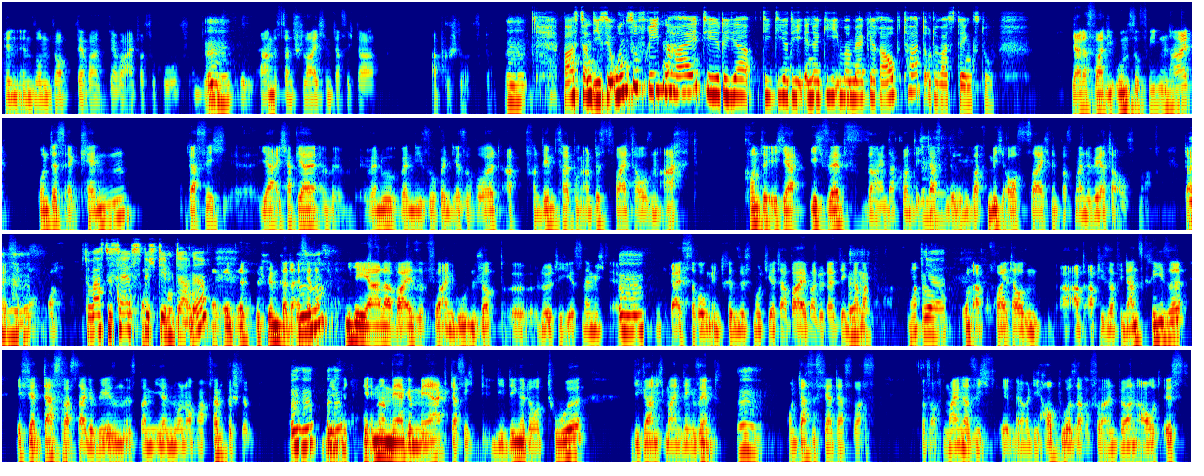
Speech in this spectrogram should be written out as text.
hin in so einen Job, der war, der war einfach zu groß. Und so mhm. kam es dann schleichend, dass ich da abgestürzt bin. Mhm. War es dann diese Unzufriedenheit, die dir, die dir die Energie immer mehr geraubt hat, oder was denkst du? Ja, das war die Unzufriedenheit und das Erkennen, dass ich äh, ja, ich habe ja, wenn du, wenn die so, wenn ihr so wollt, ab von dem Zeitpunkt an bis 2008 konnte ich ja ich selbst sein. Da konnte ich mhm. das lesen, was mich auszeichnet, was meine Werte ausmacht. Da mhm. ist ja das, was, Du warst du selbstbestimmter, ne? Selbstbestimmter, da ist mhm. ja das idealerweise für einen guten Job äh, nötig ist, nämlich äh, mhm. Begeisterung intrinsisch mutiert dabei, weil du dein Ding da mhm. machst. Ne? Ja. Und ab 2000, ab, ab dieser Finanzkrise ist ja das, was da gewesen ist, bei mir nur noch mal fremdbestimmt. Mhm, ich habe immer mehr gemerkt, dass ich die Dinge dort tue, die gar nicht mein Ding sind. Mhm. Und das ist ja das, was, was aus meiner Sicht äh, die Hauptursache für einen Burnout ist.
